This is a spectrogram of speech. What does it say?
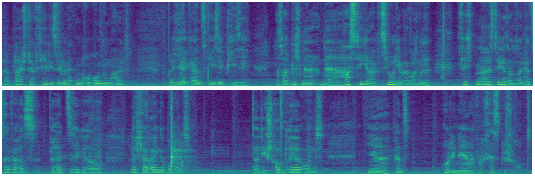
äh, Bleistift hier die Silhouetten drumherum gemalt. Und hier, ganz easy peasy. Das war wirklich eine, eine hastige Aktion. Ich habe einfach eine Fichtenleiste hier, so ein ganz einfaches Brett, Sägerau, Löcher reingebohrt, da die Schraubendreher und hier ganz ordinär einfach festgeschraubt.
